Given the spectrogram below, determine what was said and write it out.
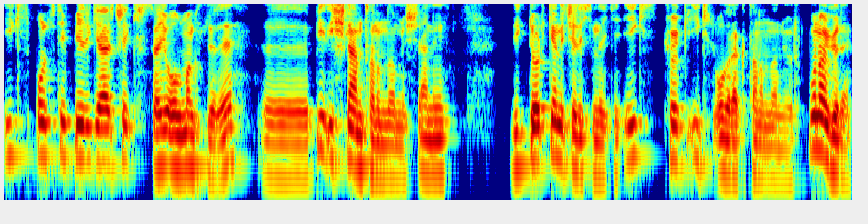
X pozitif bir gerçek sayı olmak üzere e, bir işlem tanımlamış. Yani dikdörtgen içerisindeki x kök x olarak tanımlanıyor. Buna göre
